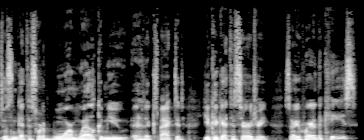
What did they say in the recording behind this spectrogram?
doesn't get the sort of warm welcome you had expected, you could get the surgery. Sorry, where are the keys?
